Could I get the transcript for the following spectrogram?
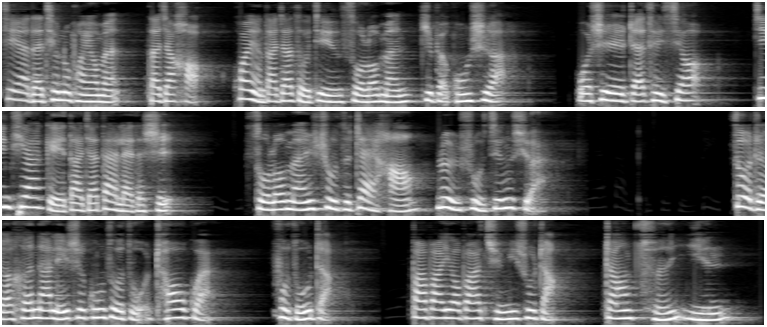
亲爱的听众朋友们，大家好，欢迎大家走进所罗门资本公社，我是翟翠霄。今天给大家带来的是《所罗门数字债行论述精选》，作者河南临时工作组超管副组长、八八幺八群秘书长张存银。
